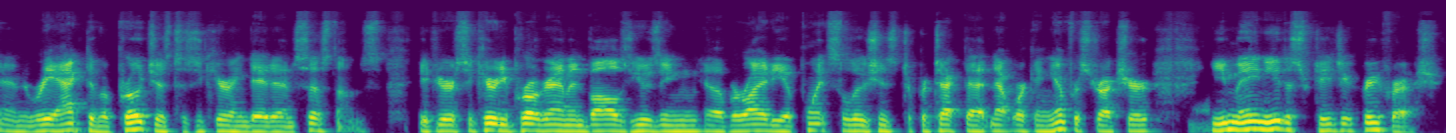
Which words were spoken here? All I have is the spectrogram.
and reactive approaches to securing data and systems. If your security program involves using a variety of point solutions to protect that networking infrastructure, you may need a strategic refresh.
